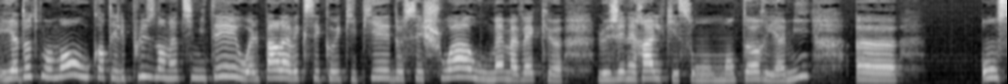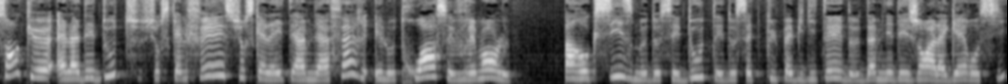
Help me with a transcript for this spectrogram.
Et il y a d'autres moments où quand elle est plus dans l'intimité, où elle parle avec ses coéquipiers de ses choix ou même avec euh, le général qui est son mentor et ami, euh, on sent qu'elle a des doutes sur ce qu'elle fait, sur ce qu'elle a été amenée à faire. Et le 3, c'est vraiment le paroxysme de ces doutes et de cette culpabilité de d'amener des gens à la guerre aussi.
